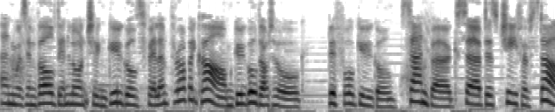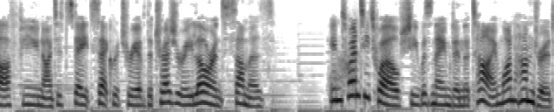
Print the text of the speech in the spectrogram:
and was involved in launching Google's philanthropic arm Google.org. Before Google, Sandberg served as chief of staff for United States Secretary of the Treasury Lawrence Summers. In 2012 she was named in the Time 100,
